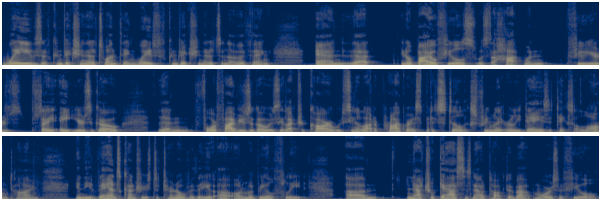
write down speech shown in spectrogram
waves of conviction that it's one thing, waves of conviction that it's another thing. And that, you know, biofuels was the hot one a few years, say eight years ago. Then four or five years ago was the electric car. We've seen a lot of progress, but it's still extremely early days. It takes a long time in the advanced countries to turn over the uh, automobile fleet. Um, natural gas is now talked about more as a fuel.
